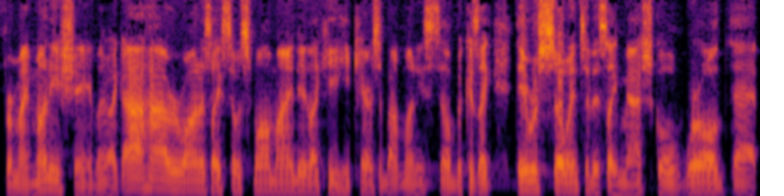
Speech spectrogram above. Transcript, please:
for my money shame. They're like, aha, Ruwan is like so small minded, like he he cares about money still because like they were so into this like magical world that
